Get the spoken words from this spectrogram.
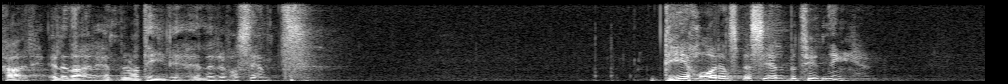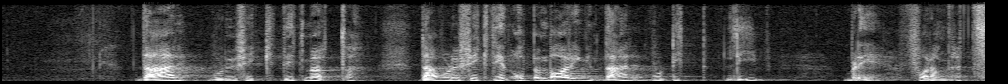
her eller der, enten det var tidlig eller det var sent. Det har en spesiell betydning. Der hvor du fikk ditt møte, der hvor du fikk din åpenbaring, der hvor ditt liv ble forandret.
